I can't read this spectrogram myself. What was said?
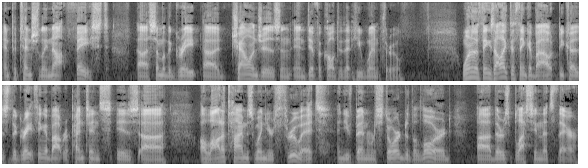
and potentially not faced uh, some of the great uh, challenges and, and difficulty that he went through. One of the things I like to think about, because the great thing about repentance is uh, a lot of times when you're through it and you've been restored to the Lord, uh, there's blessing that's there.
